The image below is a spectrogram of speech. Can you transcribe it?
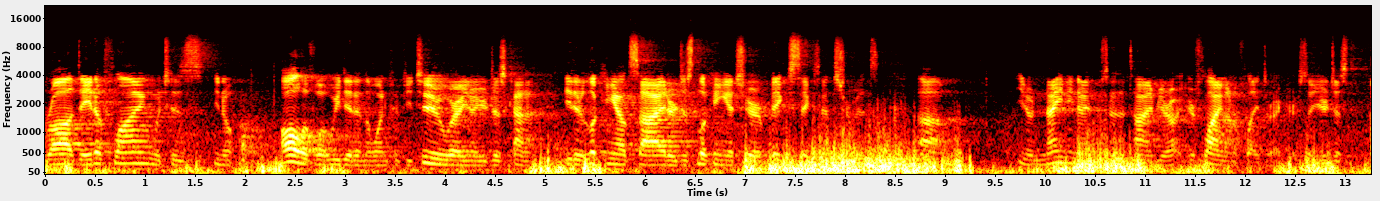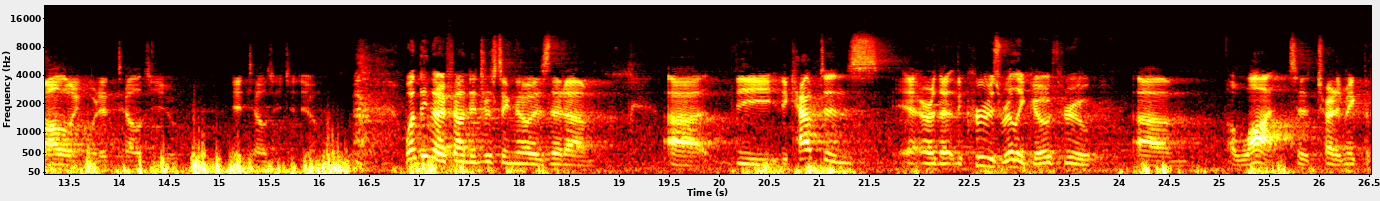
raw data flying, which is you know all of what we did in the 152, where you know you're just kind of either looking outside or just looking at your big six instruments. Um, you know, 99% of the time you're you're flying on a flight director, so you're just following what it tells you it tells you to do. One thing that I found interesting though is that um, uh, the the captains or the the crews really go through um, a lot to try to make the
